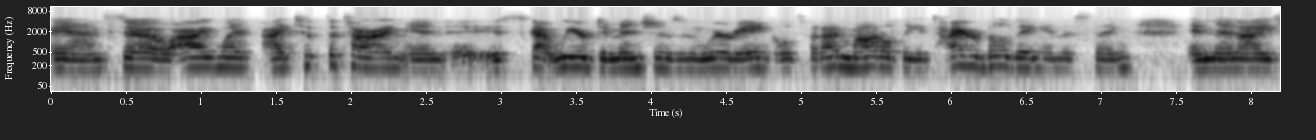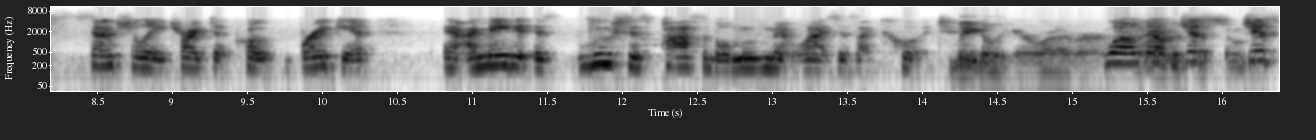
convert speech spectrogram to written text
and so I went I took the time and it's got weird dimensions and weird angles but I modeled the entire building in this thing. And then I essentially tried to quote break it. I made it as loose as possible movement wise as I could. Legally or whatever. well no just just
